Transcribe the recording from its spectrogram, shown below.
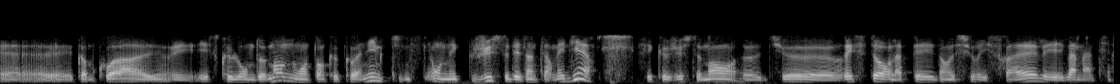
Euh, comme quoi, euh, et, ce que l'on demande, nous, en tant que Kohanim, qui, on est juste des intermédiaires, c'est que justement Dieu restaure la paix dans, sur Israël et la maintient.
